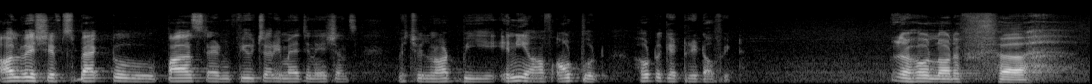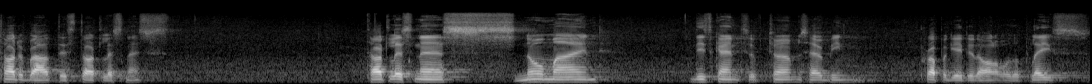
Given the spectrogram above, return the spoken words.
always shifts back to past and future imaginations, which will not be any of output. How to get rid of it? A whole lot of uh, thought about this thoughtlessness. Thoughtlessness, no mind, these kinds of terms have been propagated all over the place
